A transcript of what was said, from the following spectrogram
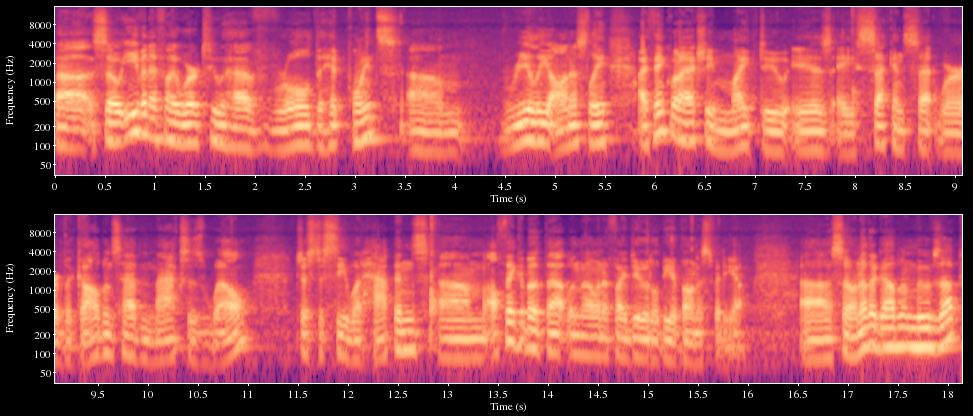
Uh, so even if I were to have rolled the hit points, um, really honestly, I think what I actually might do is a second set where the goblins have max as well, just to see what happens. Um, I'll think about that one though, and if I do, it'll be a bonus video. Uh, so another goblin moves up,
